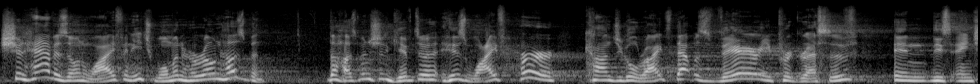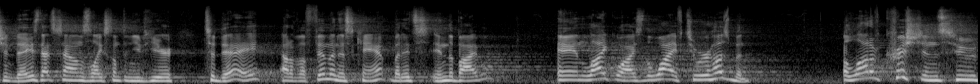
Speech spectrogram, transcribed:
should have his own wife and each woman her own husband. The husband should give to his wife her conjugal rights. That was very progressive in these ancient days. That sounds like something you'd hear today out of a feminist camp, but it's in the Bible. And likewise, the wife to her husband. A lot of Christians who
